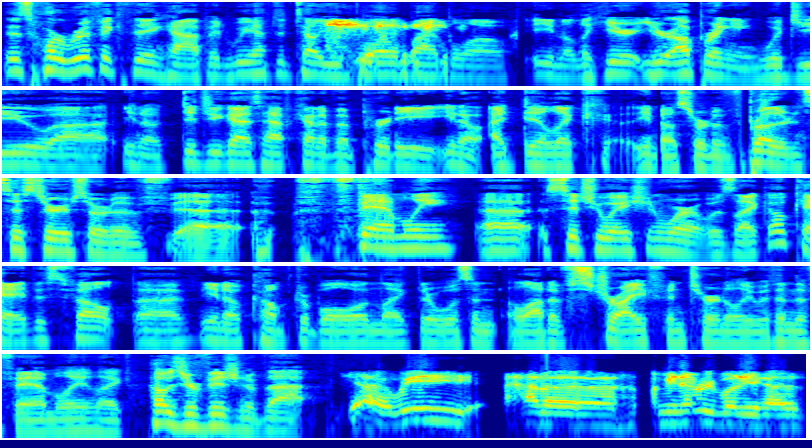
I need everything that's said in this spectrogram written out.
this horrific thing happened. We have to tell you blow by blow. You know, like your your upbringing. Would you, uh, you know, did you guys have kind of a pretty, you know, idyllic, you know, sort of brother and sister sort of uh, family uh, situation where it was like, okay, this felt, uh, you know, comfortable and like there wasn't a lot of strife internally within the family. Like, how was your vision of that? Yeah, we had a. I mean, everybody has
